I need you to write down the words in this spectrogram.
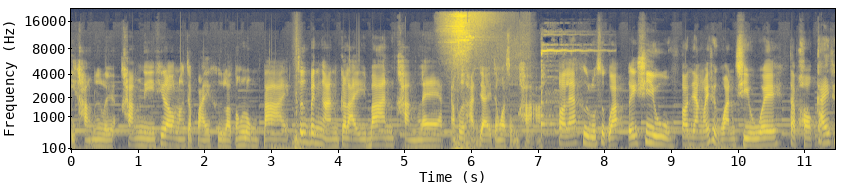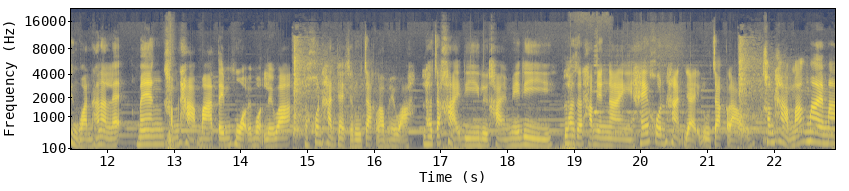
อีกครั้งหนึ่งเลยอะครั้งนี้ที่เรากำลังจะไปคือเราต้องลงใต้ ซึ่งเป็นงานไกลบ้านครั้งแรกอำเภอหาดใหญ่จังหวัดสงขลาตอนแรกคือรู้สึกว่าเอ้ยชิลตอนยังไม่ถึงวันชิลเว้ยแต่พอใกล้ถึงวันเท่านั้นแหละ แม่งคำถามมาเต็มหัวไปหมดเลยว่า แล้วคนหัดใหญ่จะรู้จักเราไหมวะ เราจะขายดีหรือขายไม่ดี เราจะทำยังไงให้คนหัดใหญ่รู้จักเราคำถามมากมายมา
